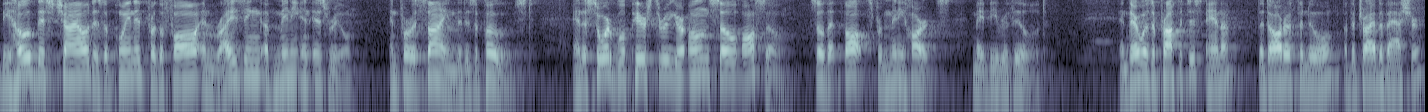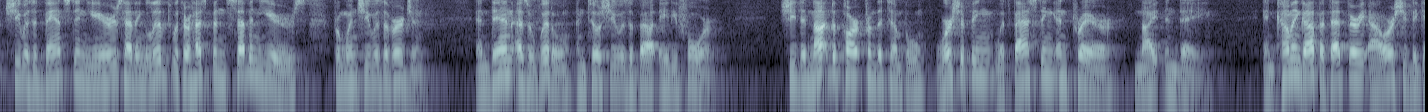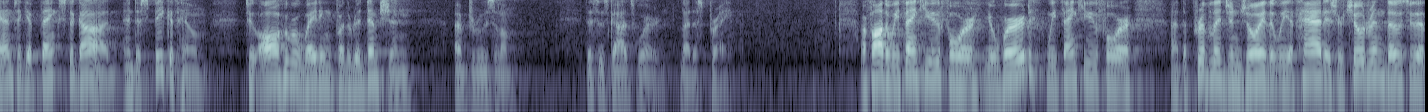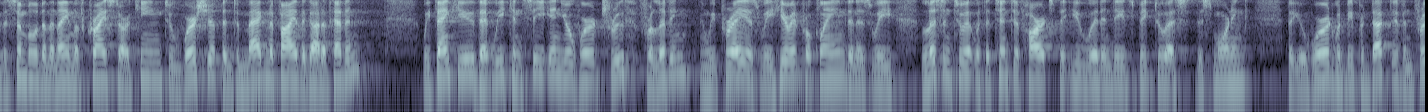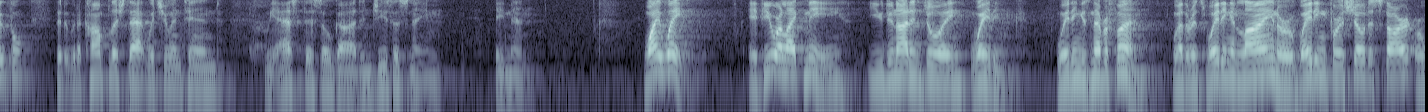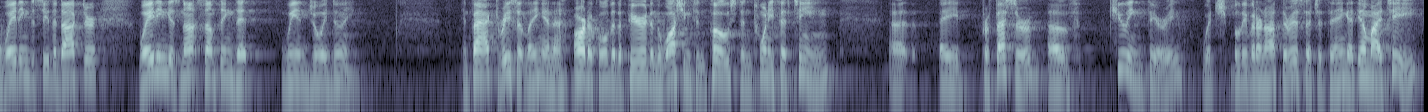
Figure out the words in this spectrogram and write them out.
Behold, this child is appointed for the fall and rising of many in Israel, and for a sign that is opposed. And a sword will pierce through your own soul also, so that thoughts from many hearts may be revealed. And there was a prophetess, Anna, the daughter of Phanuel of the tribe of Asher. She was advanced in years, having lived with her husband seven years from when she was a virgin, and then as a widow until she was about 84. She did not depart from the temple, worshiping with fasting and prayer night and day. And coming up at that very hour, she began to give thanks to God and to speak of him to all who were waiting for the redemption of Jerusalem. This is God's word. Let us pray. Our Father, we thank you for your word. We thank you for uh, the privilege and joy that we have had as your children, those who have assembled in the name of Christ our King to worship and to magnify the God of heaven. We thank you that we can see in your word truth for living, and we pray as we hear it proclaimed and as we listen to it with attentive hearts that you would indeed speak to us this morning, that your word would be productive and fruitful, that it would accomplish that which you intend. We ask this, O God, in Jesus' name. Amen. Why wait? If you are like me, you do not enjoy waiting. Waiting is never fun, whether it's waiting in line or waiting for a show to start or waiting to see the doctor. Waiting is not something that we enjoy doing. In fact, recently, in an article that appeared in the Washington Post in 2015, uh, a professor of queuing theory, which, believe it or not, there is such a thing at MIT,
